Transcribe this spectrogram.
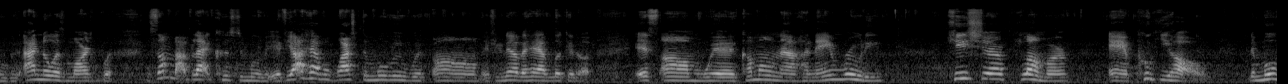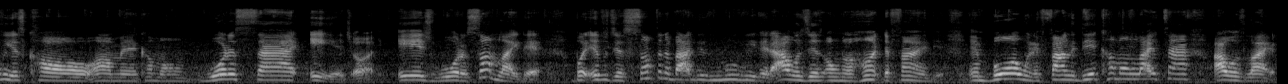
movies. I know it's March, but something about Black Christmas movie. If y'all haven't watched the movie with um, if you never have, look it up. It's um with come on now, her name Rudy, Keshia Pulliam, and Pookie Hall. The movie is called, oh man, come on, Waterside Edge or Edge Water, something like that. But it was just something about this movie that I was just on a hunt to find it. And boy, when it finally did come on Lifetime, I was like,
